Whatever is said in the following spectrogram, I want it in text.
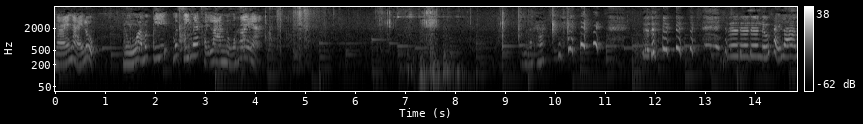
ไหนไหนลูก หนูอะเมื่อกี้เมื่อกี้แม่ไขลานหนูให้อะดูนะคะดูดูดูดูดูหนูไขลาน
